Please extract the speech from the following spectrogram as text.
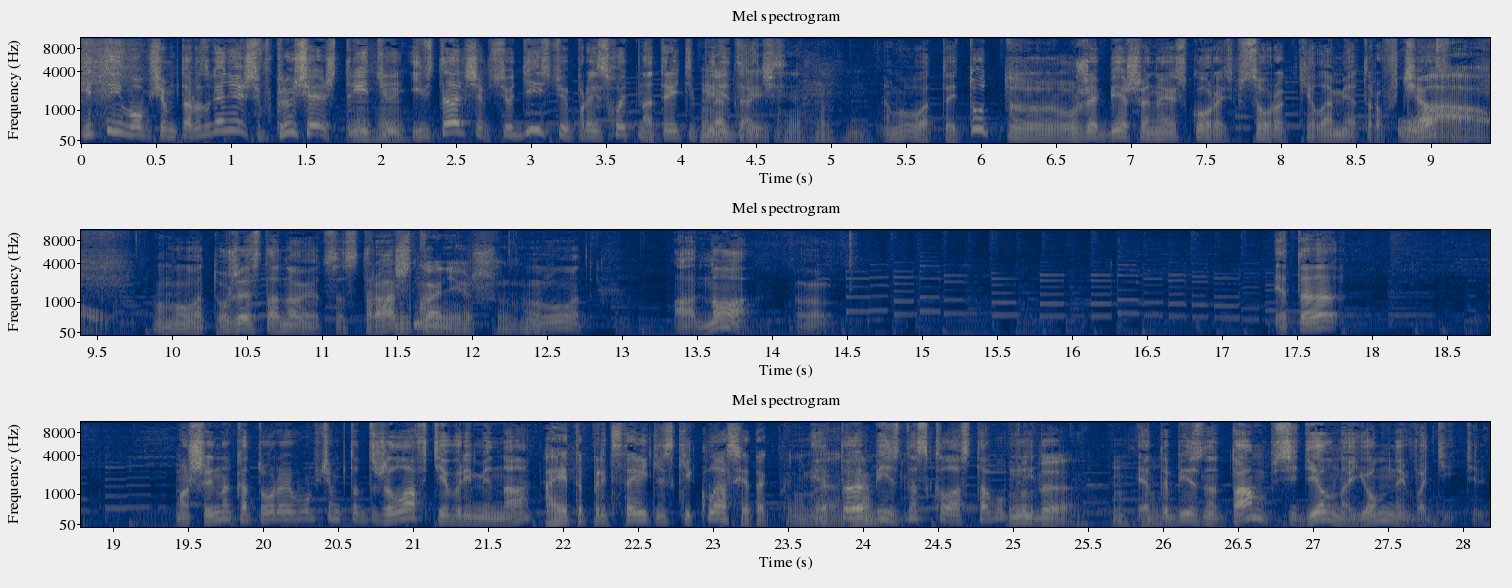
И ты, в общем-то, разгоняешься, включаешь третью, Мгм. и дальше все действие происходит на третьей На передаче. третье. Мгм. Вот. И тут э, уже бешеная скорость в 40 километров в час. Вау. Вот. Уже становится Ну, страшно. конечно. Вот. А, но э, это машина, которая, в общем-то, жила в те времена. А это представительский класс, я так понимаю, это да? бизнес-класс того Ну времени. да. Мгм. Это бизнес. Там сидел наемный водитель.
